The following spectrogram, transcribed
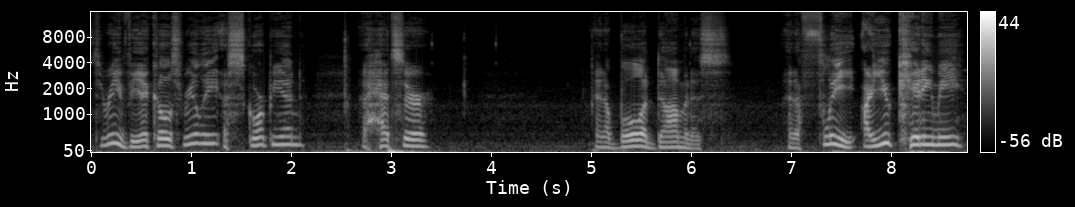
three vehicles. Really? A Scorpion, a Hetzer, and a Bola Dominus, and a Flea. Are you kidding me?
